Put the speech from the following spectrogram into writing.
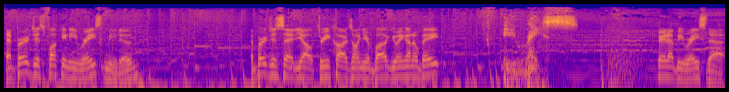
That bird just fucking erased me, dude. That bird just said, yo, three cards on your bug. You ain't got no bait? Erase. Straight up erase that.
